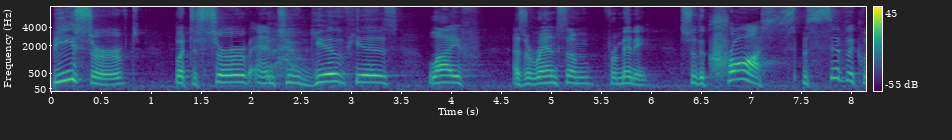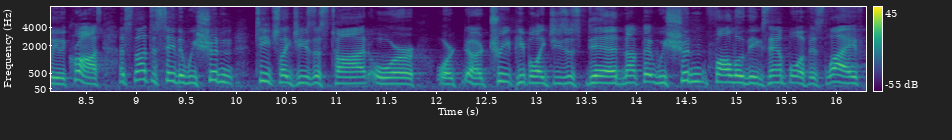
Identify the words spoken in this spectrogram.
be served, but to serve and to give his life as a ransom for many. So, the cross, specifically the cross, that's not to say that we shouldn't teach like Jesus taught or, or uh, treat people like Jesus did, not that we shouldn't follow the example of his life,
